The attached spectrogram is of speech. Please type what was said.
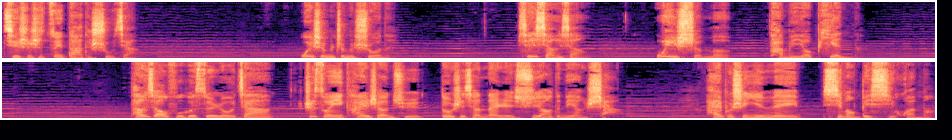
其实是最大的输家。为什么这么说呢？先想想，为什么他们要骗呢？唐小福和孙柔嘉之所以看上去都是像男人需要的那样傻，还不是因为希望被喜欢吗？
